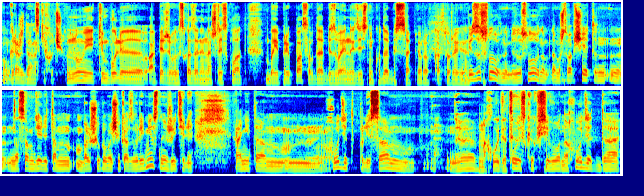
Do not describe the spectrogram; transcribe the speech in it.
гражданских ученых. Ну и тем более, опять же, вы сказали, нашли склад боеприпасов, да, без военных здесь никуда, без саперов, которые... Безусловно, безусловно, потому что вообще это, на самом деле, там большую помощь оказывали местные жители. Они там ходят по лесам, да, находят. в поисках всего находят, да.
